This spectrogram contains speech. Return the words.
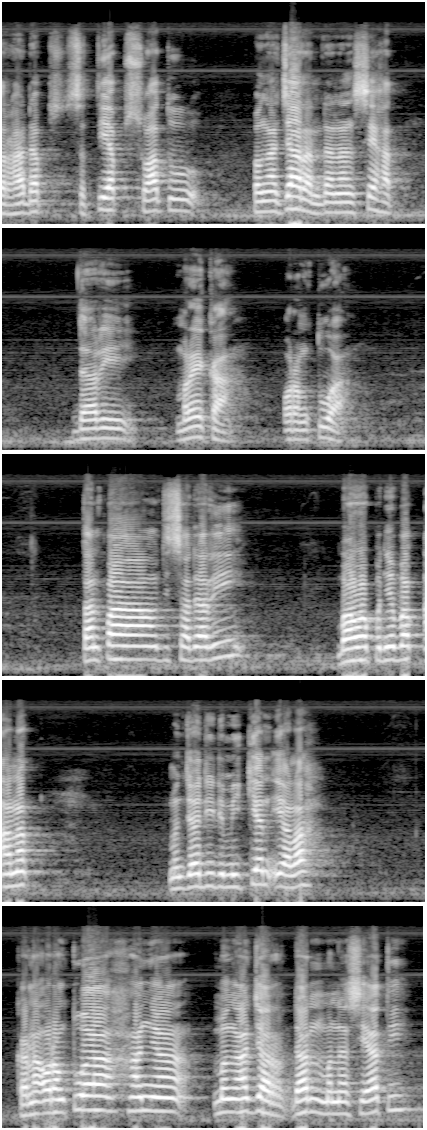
terhadap setiap suatu pengajaran dan nasihat dari mereka orang tua. Tanpa disadari bahwa penyebab anak menjadi demikian ialah karena orang tua hanya mengajar dan menasihati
